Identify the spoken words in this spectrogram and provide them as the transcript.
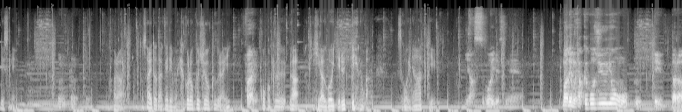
ですね。い。うんうんうん。だから、サイトだけでも160億ぐらいはい。広告が、費が動いてるっていうのがすごいなっていう。いや、すごいですね。まあでも154億って言ったら、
